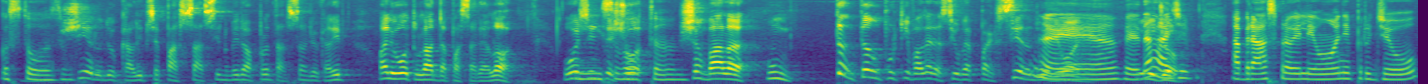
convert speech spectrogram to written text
Gostoso. O cheiro do eucalipto, você passar assim no meio de uma plantação de eucalipto. Olha o outro lado da passarela, ó. Hoje Isso, a gente deixou voltando. Chambala um tantão, porque Valéria Silva é parceira do é, Eleone. É, verdade. Abraço para o Eleone, para o Joe.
